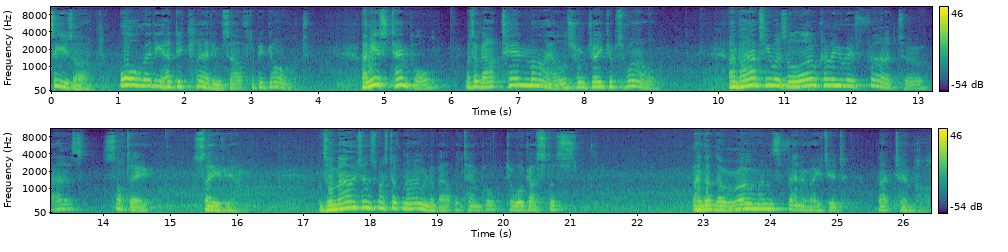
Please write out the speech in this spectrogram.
Caesar already had declared himself to be God. And his temple was about 10 miles from Jacob's well. And perhaps he was locally referred to as Soter, Saviour. And Samaritans must have known about the temple to Augustus and that the Romans venerated that temple.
